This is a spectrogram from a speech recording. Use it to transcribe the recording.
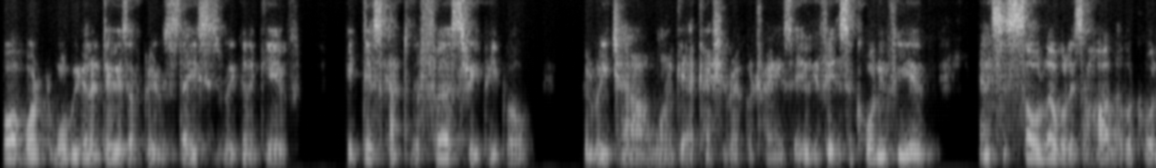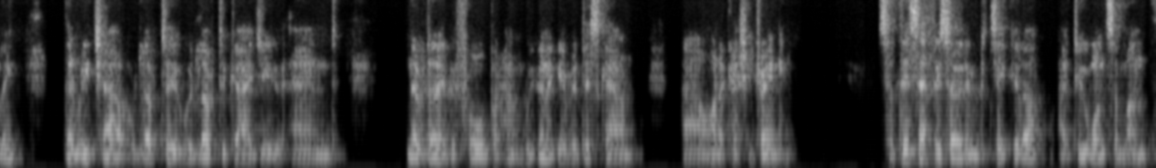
what what what we're going to do is I've agreed with Stacey we're going to give a discount to the first three people who reach out and want to get a Akashic record training. So if it's a calling for you and it's a soul level, it's a heart level calling, then reach out. We'd love to we'd love to guide you and never done it before, but um, we're going to give a discount uh, on Akashic training. So this episode in particular, I do once a month.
